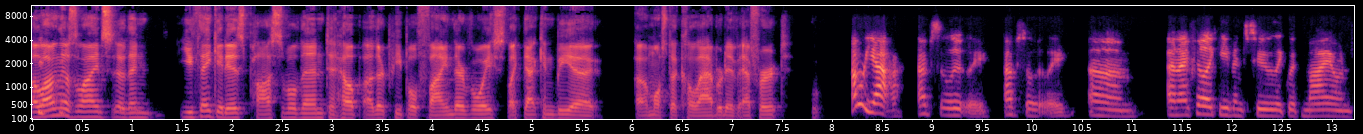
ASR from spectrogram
along those lines so then you think it is possible then to help other people find their voice like that can be a almost a collaborative effort Oh yeah, absolutely. Absolutely. Um and I feel like even too like with my own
